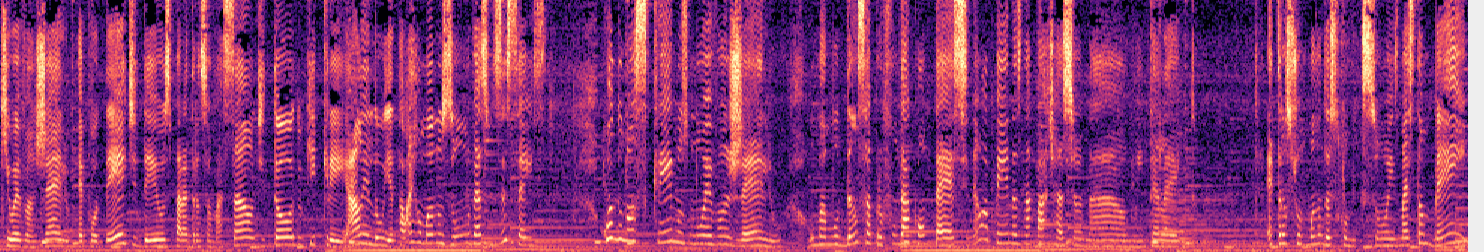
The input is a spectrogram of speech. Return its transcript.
que o evangelho é poder de Deus para a transformação de todo que crê. Aleluia. Está lá em Romanos 1, verso 16. Quando nós cremos no Evangelho, uma mudança profunda acontece, não apenas na parte racional, no intelecto. É transformando as convicções, mas também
